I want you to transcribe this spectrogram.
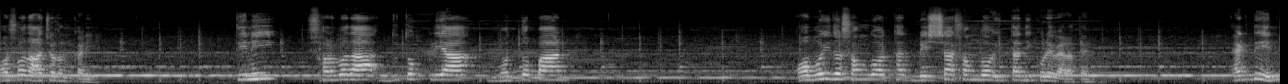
অসৎ আচরণকারী। তিনি সর্বদা দ্রুতক্রিয়া, মদ্যপান অবৈধ সঙ্গ অর্থাৎ বেশ্যা সঙ্গ ইত্যাদি করে বেড়াতেন। একদিন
